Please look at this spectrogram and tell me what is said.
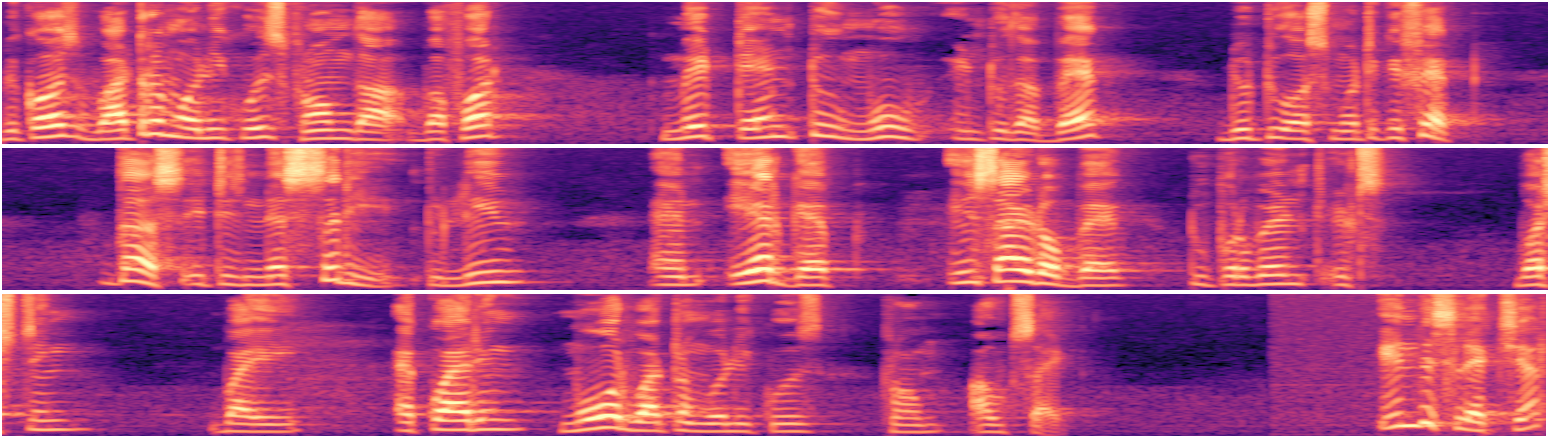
because water molecules from the buffer may tend to move into the bag due to osmotic effect. Thus, it is necessary to leave an air gap inside of bag to prevent its bursting by acquiring more water molecules from outside. In this lecture,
